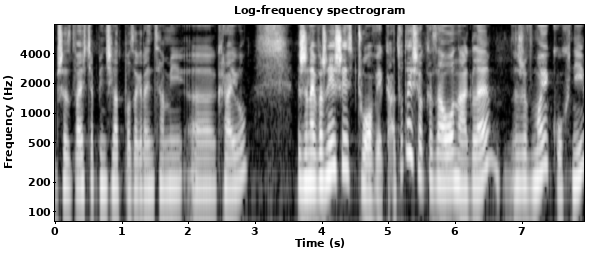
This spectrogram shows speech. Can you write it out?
przez 25 lat poza granicami e, kraju, że najważniejszy jest człowiek. A tutaj się okazało nagle, że w mojej kuchni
